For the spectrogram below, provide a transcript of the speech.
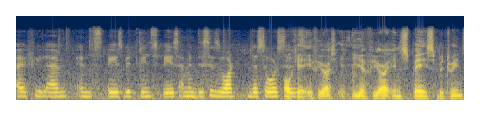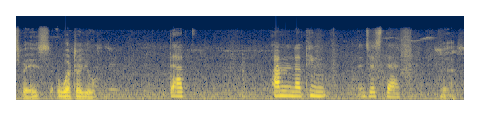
I feel I'm in space between space. I mean this is what the source is. Okay, is. if you are if you are in space between space, what are you? That I'm nothing, just that. Yes.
